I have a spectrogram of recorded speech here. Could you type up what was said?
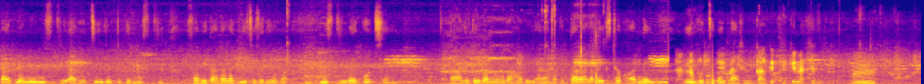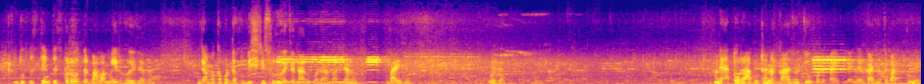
পাইপ লাইনের মিস্ত্রি আর হচ্ছে ইলেকট্রিকের মিস্ত্রি। সবই দাদা লাগিয়েছে যদিও বা মিস্ত্রিরাই করছেন। তাহলে তো এবার নোংরা হবে আর আমাদের তো আর আলাদা এক্সট্রা ঘর নেই। এই হচ্ছে ব্যাপার। কালকে চিকেন আছে। হুম দু পিস তিন পিস করে ওদের বাবা মেয়ের হয়ে যাবে। জামা কাপড় দেখো বৃষ্টি শুরু হয়েছে তার উপরে আবার জানো? বাইরে। ওই দেখো। মানে এত রাগ উঠে না, কাজ হচ্ছে উপরে পাইপ লাইনের কাজ হচ্ছে বাথরুমের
